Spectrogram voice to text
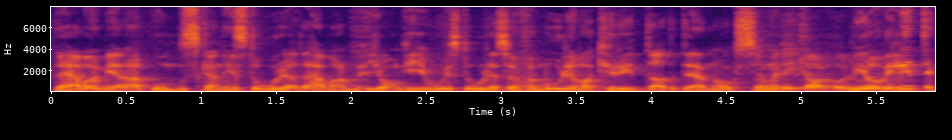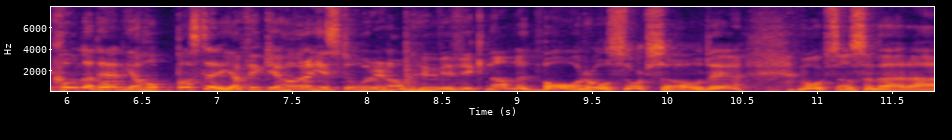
det här var en mera ondskan historia. Det här var en Jan Guillou historia. Så förmodligen var kryddad den också. Ja, men det är klart. Och- Men jag vill inte kolla den. Jag hoppas det. Jag fick ju höra historien om hur vi fick namnet Barås också. Och det var också en sån där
